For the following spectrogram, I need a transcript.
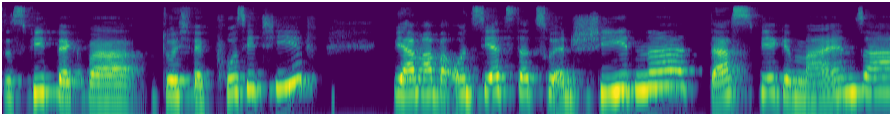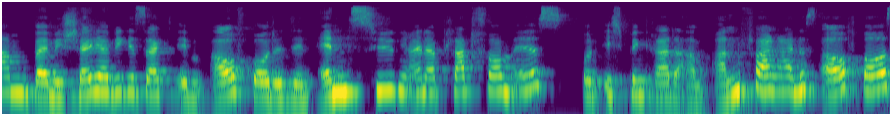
das Feedback war durchweg positiv. Wir haben aber uns jetzt dazu entschieden, dass wir gemeinsam, weil Michelle ja, wie gesagt, im Aufbau oder den Endzügen einer Plattform ist und ich bin gerade am Anfang eines Aufbaus,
